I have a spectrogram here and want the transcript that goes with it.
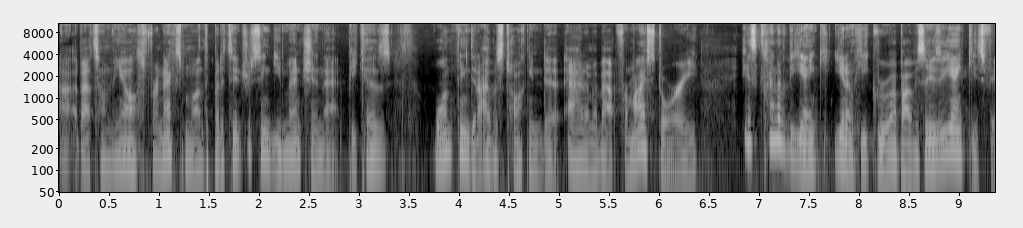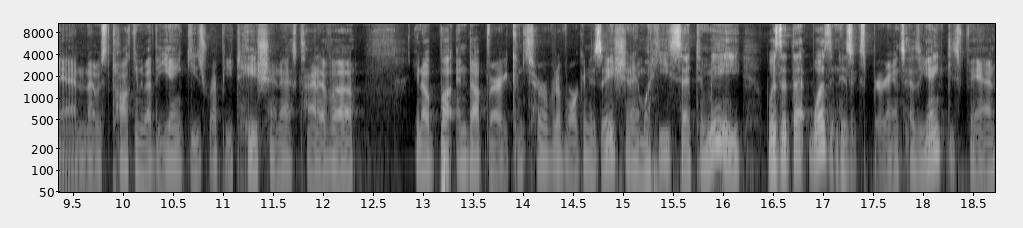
uh, about something else for next month. But it's interesting you mentioned that because one thing that I was talking to Adam about for my story is kind of the Yankee. You know, he grew up obviously as a Yankees fan, and I was talking about the Yankees' reputation as kind of a you know, buttoned up, very conservative organization. And what he said to me was that that wasn't his experience as a Yankees fan,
